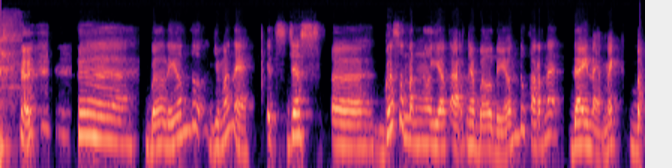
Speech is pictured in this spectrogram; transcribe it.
Baldeon tuh gimana ya? It's just, uh, gue seneng ngelihat artnya Baldeon tuh karena dynamic, but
